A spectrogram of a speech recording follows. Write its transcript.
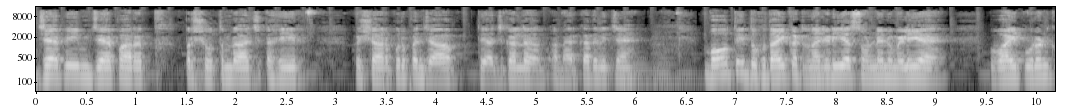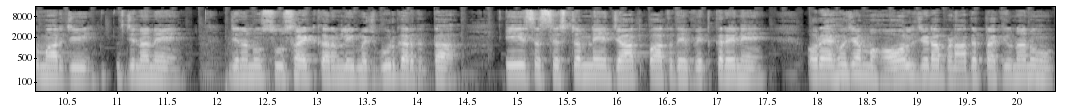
ਜੈ ਭੀਮ, ਜੈ ਭਾਰਤ, ਪਰਸ਼ੋਤਮ ਰਾਜ, ਅਹੀਰ, ਹੁਸ਼ਿਆਰਪੁਰ, ਪੰਜਾਬ ਤੇ ਅੱਜ ਕੱਲ ਅਮਰੀਕਾ ਦੇ ਵਿੱਚ ਹੈ। ਬਹੁਤ ਹੀ ਦੁਖਦਾਈ ਘਟਨਾ ਜਿਹੜੀ ਹੈ ਸੁਣਨੇ ਨੂੰ ਮਿਲੀ ਹੈ। ਵਾਈ ਪੂਰਨ ਕੁਮਾਰ ਜੀ, ਜਿਨ੍ਹਾਂ ਨੇ, ਜਿਨ੍ਹਾਂ ਨੂੰ ਸੁਸਾਈਡ ਕਰਨ ਲਈ ਮਜਬੂਰ ਕਰ ਦਿੱਤਾ, ਇਸ ਸਿਸਟਮ ਨੇ ਜਾਤ-ਪਾਤ ਦੇ ਵਿਤਕਰੇ ਨੇ ਔਰ ਇਹੋ ਜਿਹਾ ਮਾਹੌਲ ਜਿਹੜਾ ਬਣਾ ਦਿੱਤਾ ਕਿ ਉਹਨਾਂ ਨੂੰ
